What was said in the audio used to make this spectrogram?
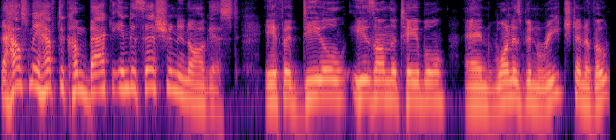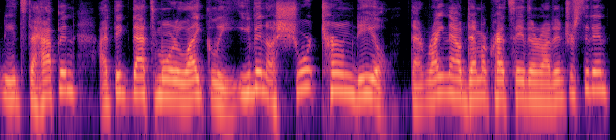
the House may have to come back into session in August. If a deal is on the table and one has been reached and a vote needs to happen, I think that's more likely. Even a short term deal that right now Democrats say they're not interested in,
